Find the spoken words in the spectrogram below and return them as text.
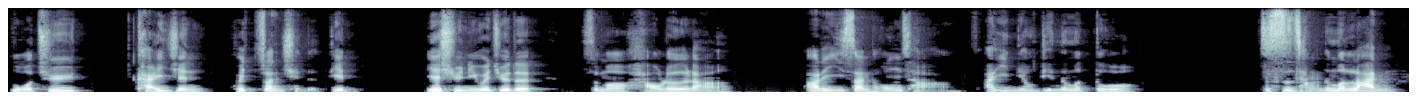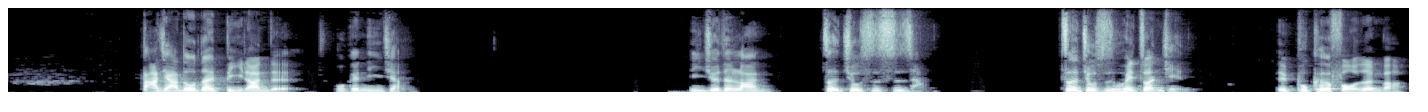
我去开一间会赚钱的店，也许你会觉得什么好了啦，阿里山红茶啊，饮料店那么多，这市场那么烂，大家都在比烂的。我跟你讲，你觉得烂，这就是市场，这就是会赚钱，也不可否认吧？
